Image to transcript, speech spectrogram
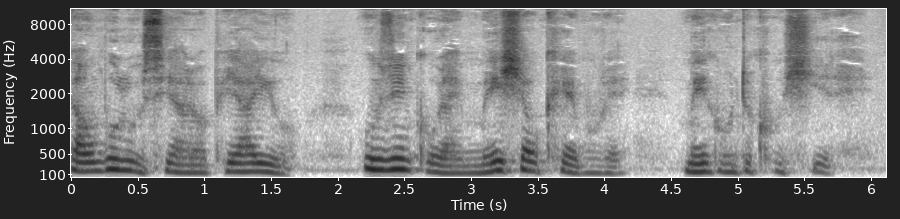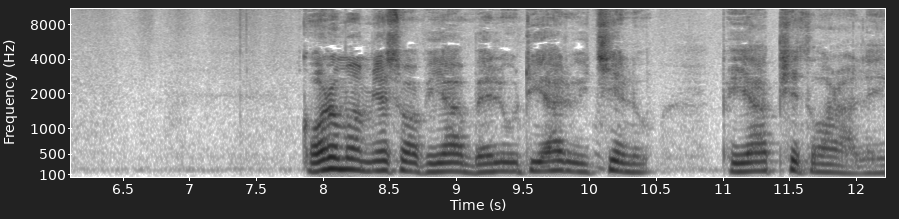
တောင်ပုလူဆရာတော်ဖရာကြီးကိုဦးစင်းကိုယ်တိုင်မေးလျှောက်ခဲ့မှုတဲ့ မေးခွန်းတစ်ခုရှိတယ်။ဂေါရမမြတ်စွာဘုရားဘယ်လိုတရားတွေကျင့်လို့ဘုရားဖြစ်သွားတာလဲ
